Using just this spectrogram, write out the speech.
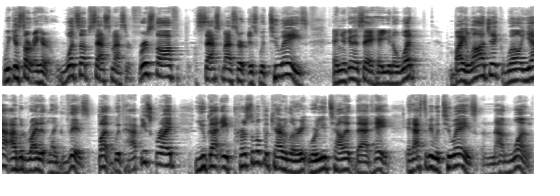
we can start right here. What's up, SAS Master? First off, SaaS Master is with two A's. And you're going to say, hey, you know what? By logic, well, yeah, I would write it like this. But with Happy Scribe, you got a personal vocabulary where you tell it that, hey, it has to be with two A's, not one.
